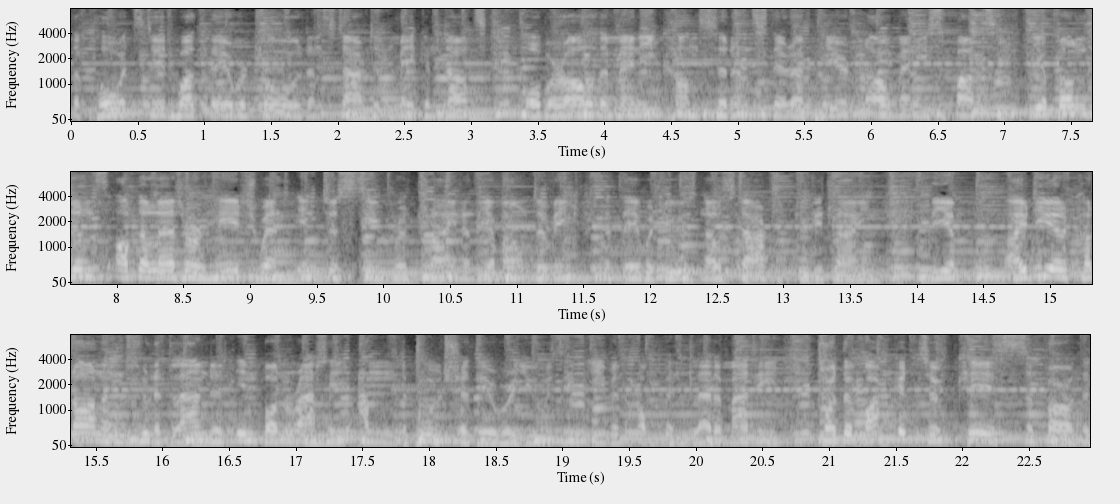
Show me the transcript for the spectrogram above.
The poets did what they were told and started making dots. Over all the many consonants there appeared now many spots. The abundance of the letter H went into steep recline, and the amount of ink that they would use now started to decline. The idea caught on and soon it landed in Bunratty, and the buailte they were using even up in Gladamaddy. For the vocative case for the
